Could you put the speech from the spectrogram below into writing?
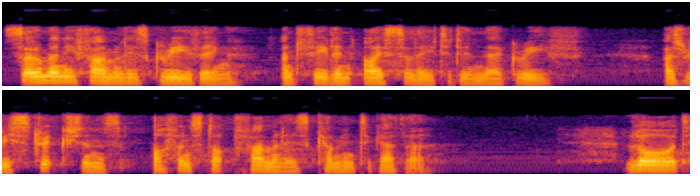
So many families grieving and feeling isolated in their grief as restrictions often stop families coming together. Lord,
